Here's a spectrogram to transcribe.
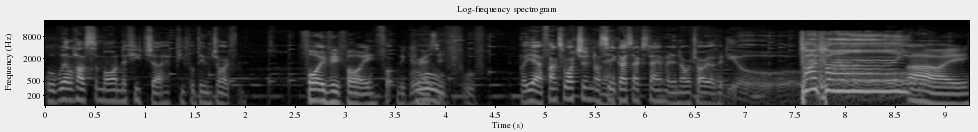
we will have some more in the future if people do enjoy them. 40 v 40. Fo- Be crazy. Oof, oof. But yeah, thanks for watching. I'll see you guys next time in another tutorial video. Bye bye. Bye.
